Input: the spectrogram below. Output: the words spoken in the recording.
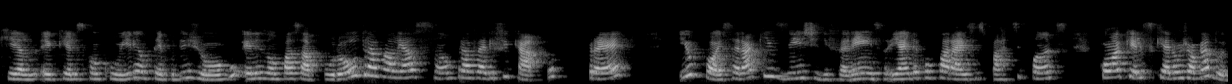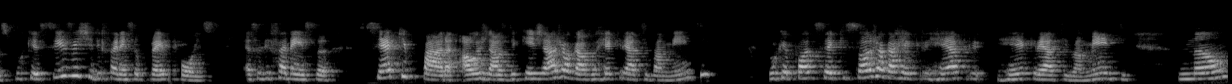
que, eles concluírem o tempo de jogo, eles vão passar por outra avaliação para verificar o pré e o pós. Será que existe diferença? E ainda comparar esses participantes com aqueles que eram jogadores, porque se existe diferença pré e pós, essa diferença se equipara aos dados de quem já jogava recreativamente porque pode ser que só jogar recre recreativamente não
